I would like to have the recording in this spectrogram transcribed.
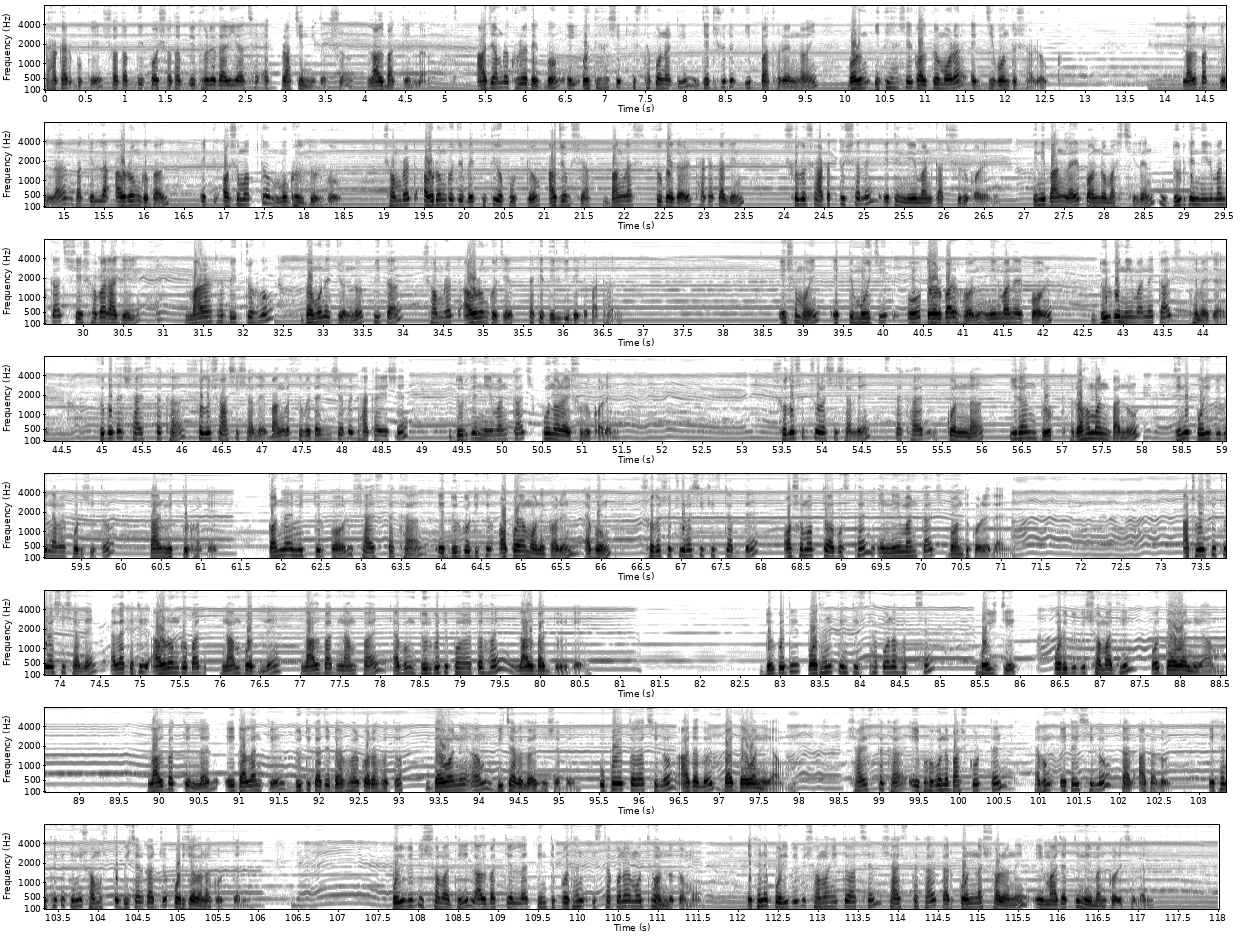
ঢাকার বুকে শতাব্দীর পর শতাব্দী ধরে দাঁড়িয়ে আছে এক প্রাচীন নিদর্শন, লালবাগ কেল্লা। আজ আমরা ঘুরে দেখব এই ঐতিহাসিক স্থাপনাটি, যেটি শুধু ইট পাথরের নয়, বরং ইতিহাসের গল্পে মোড়া এক জীবন্ত স্মারক। লালবাগ কেল্লা বা কেল্লা আওরঙ্গাবাদ একটি অসমাপ্ত মুঘল দুর্গ। সম্রাট আওরঙ্গজেবের তৃতীয় পুত্র আজম শাহ বাংলা সুবেদার থাকাকালীন ষোলোশো সালে এটির নির্মাণ কাজ শুরু করেন। তিনি বাংলায় পনেরো মাস ছিলেন। দুর্গের নির্মাণ কাজ শেষ হবার আগেই মারাঠা বিদ্রোহ দমনের জন্য পিতা সম্রাট আওরঙ্গজেব তাকে দিল্লি ডেকে পাঠান। এ সময় একটি মসজিদ ও দরবার হল নির্মাণের পর দুর্গ নির্মাণের কাজ থেমে যায়। সুবেদার শায়েস্তা খা ষোলোশো আশি সালে বাংলা সুবেদার হিসেবে ঢাকায় এসে দুর্গের নির্মাণ কাজ পুনরায় শুরু করেন। ষোলোশো চুরাশি সালে শায়েস্তা কন্যা ইরান দুগ্ধ রহমান বানু, যিনি পরিবিবি নামে পরিচিত, তার মৃত্যু ঘটে। কন্যার মৃত্যুর পর শায়েস্তা খাঁ এ দুর্গটিকে অপয়া মনে করেন এবং ষোলোশো চুরাশি খ্রিস্টাব্দে অসমাপ্ত অবস্থায় এর নির্মাণ কাজ বন্ধ করে দেন। আঠারোশো চুরাশি সালে এলাকাটি আওরঙ্গাবাদ নাম বদলে লালবাগ নাম পায় এবং দুর্গটি পরিণত হয় লালবাগ দুর্গে। দুর্গটির প্রধান তিনটি স্থাপনা হচ্ছে মসজিদ পরিবিবি সমাধি ও দেওয়ানিয়াম লালবাগ কেল্লার এই দালানকে দুটি কাজে ব্যবহার করা হতো দেওয়ানে আম বিচারালয় হিসেবে। উপরের তলা ছিল আদালত বা দেওয়ানে আম শায়েস্তা খা এই ভবনে বাস করতেন এবং এটাই ছিল তার আদালত। এখান থেকে তিনি সমস্ত বিচার কার্য পরিচালনা করতেন। পরিবেবী সমাধি লালবাগ কেল্লার তিনটি প্রধান স্থাপনার মধ্যে অন্যতম। এখানে পরিবেবী সমাহিত আছেন শায়স্তা খাঁ তার কন্যার স্মরণে এই মাজারটি নির্মাণ করেছিলেন।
